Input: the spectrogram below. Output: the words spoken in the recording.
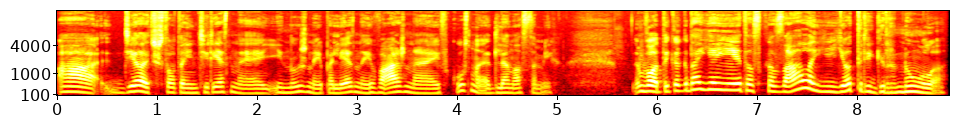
а делать что-то интересное и нужное, и полезное, и важное, и вкусное для нас самих. Вот, и когда я ей это сказала, ее триггернуло.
